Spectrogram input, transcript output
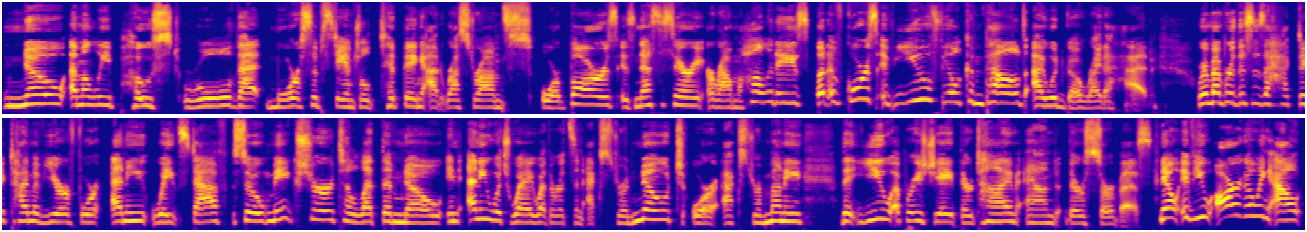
no Emily Post rule that more substantial tipping at restaurants or bars is necessary around the holidays, but of course, if you feel compelled, I would go right ahead. Remember, this is a hectic time of year for any wait staff, so make sure to let them know in any which way, whether it's an extra note or extra money, that you appreciate their time and their service. Now, if you are going out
